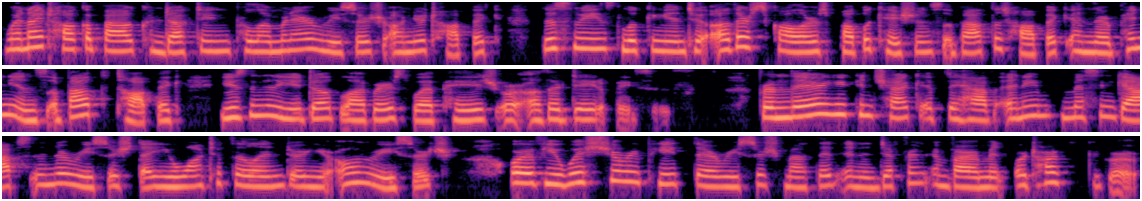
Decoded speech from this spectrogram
When I talk about conducting preliminary research on your topic, this means looking into other scholars' publications about the topic and their opinions about the topic using the UW Library's webpage or other databases. From there, you can check if they have any missing gaps in their research that you want to fill in during your own research, or if you wish to repeat their research method in a different environment or target group.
